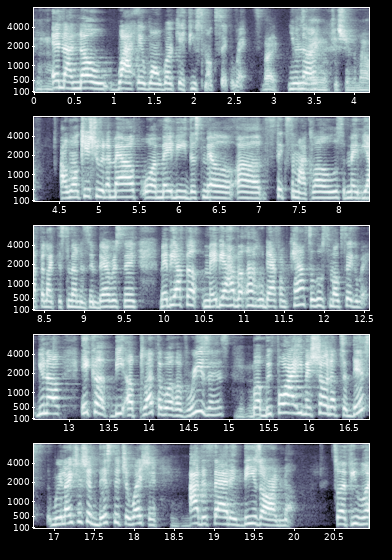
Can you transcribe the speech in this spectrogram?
and I know why it won't work if you smoke cigarettes. right. You know. I ain't gonna kiss you in the mouth. I won't kiss you in the mouth, or maybe the smell uh, sticks to my clothes. Maybe I feel like the smell is embarrassing. Maybe I feel maybe I have an aunt who died from cancer who smoked cigarette. You know, it could be a plethora of reasons. But before I even showed up to this relationship, this situation, I decided these are no. So if you,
